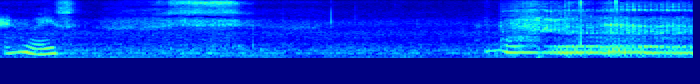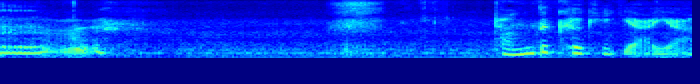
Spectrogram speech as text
Anyways. Tongue the cookie, yeah. Yeah.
